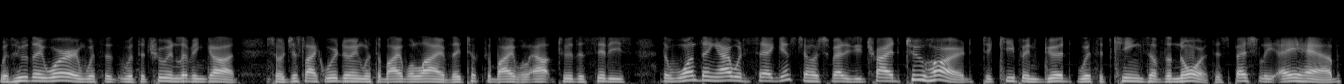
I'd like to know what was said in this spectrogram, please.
with who they were and with the, with the true and living God. So just like we're doing with the Bible Live, they took the Bible out to the cities. The one thing I would say against Jehoshaphat is he tried too hard to keep in good with the kings of the north, especially Ahab.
